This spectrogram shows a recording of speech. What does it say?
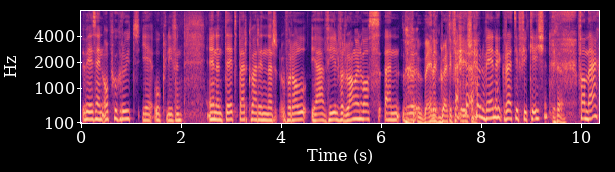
wij zijn opgegroeid, jij ook, lieven, in een tijdperk waarin er vooral ja, veel verlangen was. En we, weinig gratification. weinig gratification. Vandaag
